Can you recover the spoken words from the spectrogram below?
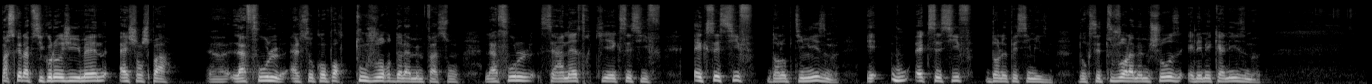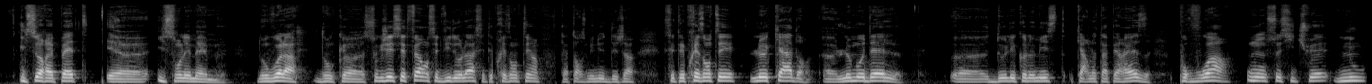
Parce que la psychologie humaine, elle ne change pas. Euh, la foule, elle se comporte toujours de la même façon. La foule, c'est un être qui est excessif. Excessif dans l'optimisme ou excessif dans le pessimisme. Donc c'est toujours la même chose et les mécanismes, ils se répètent et euh, ils sont les mêmes. Donc voilà, donc euh, ce que j'ai essayé de faire dans cette vidéo-là, c'était présenter, 14 minutes déjà, c'était présenter le cadre, le modèle de l'économiste Carlota Pérez pour voir où on se situait, nous,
